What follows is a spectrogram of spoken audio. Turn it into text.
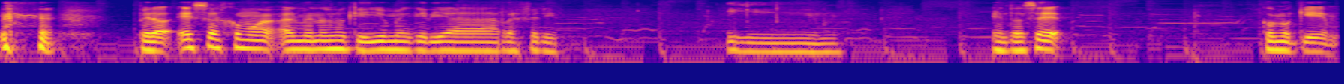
Pero eso es como al menos lo que yo me quería referir. Y entonces, como que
